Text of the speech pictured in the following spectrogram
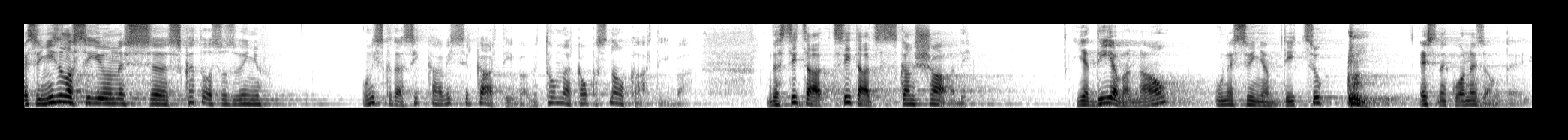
Es viņu izlasīju un es uh, skatos uz viņu un izskatās, it kā viss ir kārtībā, bet tomēr kaut kas nav kārtībā. Tas citāts skan šādi. Ja Dieva nav, un es viņam ticu, es neko nezaudēju.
